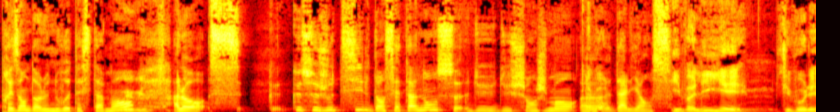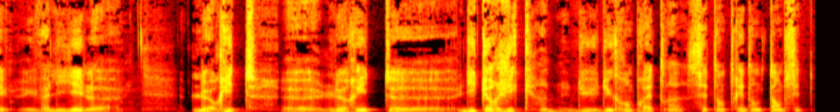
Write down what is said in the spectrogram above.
présent dans le Nouveau Testament. Alors, que, se joue-t-il dans cette annonce du, changement euh, d'alliance? Il va lier, si vous voulez, il va lier le, le rite, euh, le rite euh, liturgique hein, du, grand prêtre, hein, cette entrée dans le temple, cette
